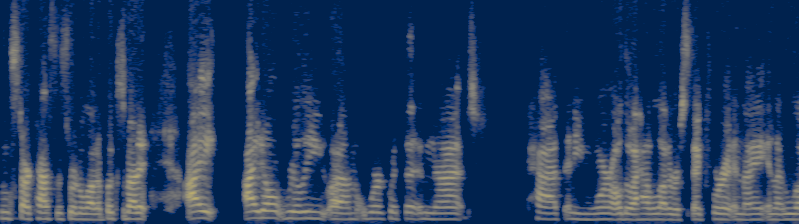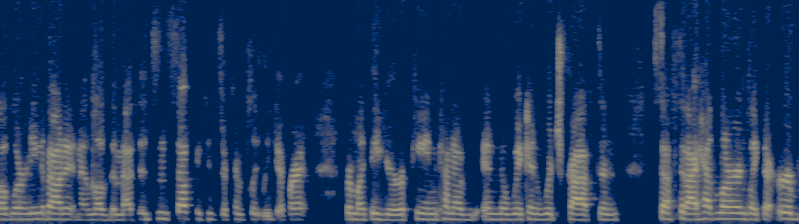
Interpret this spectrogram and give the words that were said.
And Starr Casas wrote a lot of books about it. I I don't really um, work with it in that path anymore although i have a lot of respect for it and i and i love learning about it and i love the methods and stuff because they're completely different from like the european kind of in the wiccan witchcraft and stuff that i had learned like the herb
